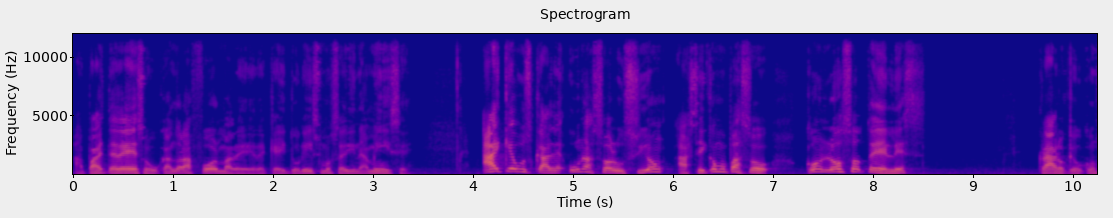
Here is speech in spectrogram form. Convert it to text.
aparte de eso, buscando la forma de, de que el turismo se dinamice, hay que buscarle una solución, así como pasó con los hoteles, claro que con,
